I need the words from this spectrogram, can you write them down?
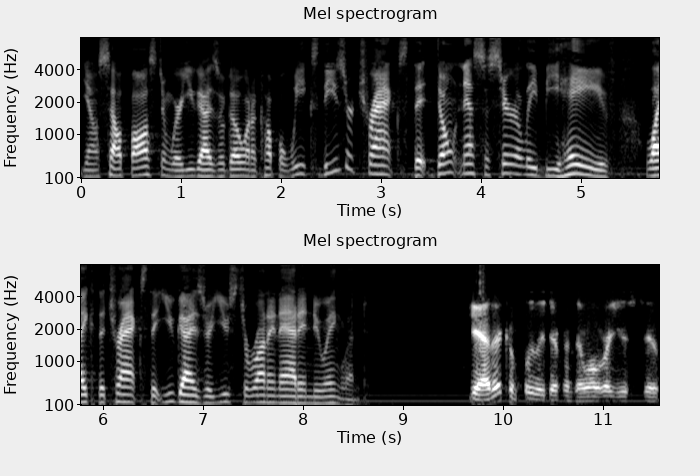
you know South Boston, where you guys will go in a couple weeks, these are tracks that don't necessarily behave like the tracks that you guys are used to running at in New England. Yeah, they're completely different than what we're used to.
